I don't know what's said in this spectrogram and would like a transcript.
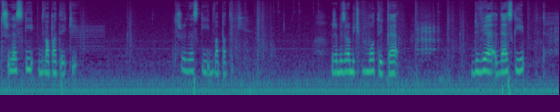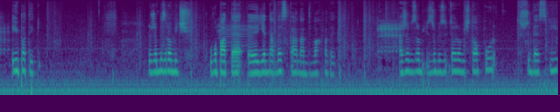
trzy deski, dwa patyki. Trzy deski i dwa patyki. Żeby zrobić motykę, dwie deski i patyki żeby zrobić łopatę, y, jedna deska na dwa patyk. A żeby zrobić, żeby z- to robić topór, trzy deski,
